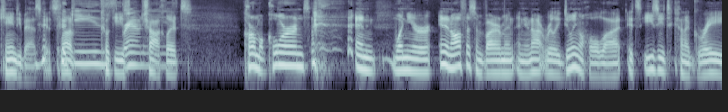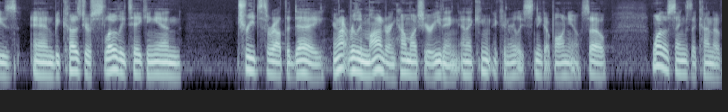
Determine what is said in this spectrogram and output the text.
candy baskets, A lot of Cookies, cookies, brownies. chocolates, caramel corns. and when you're in an office environment and you're not really doing a whole lot, it's easy to kind of graze. And because you're slowly taking in treats throughout the day, you're not really monitoring how much you're eating, and it can it can really sneak up on you. So, one of those things to kind of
